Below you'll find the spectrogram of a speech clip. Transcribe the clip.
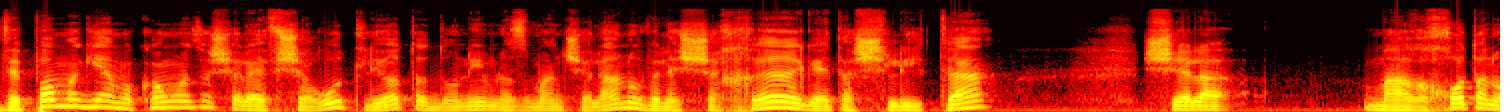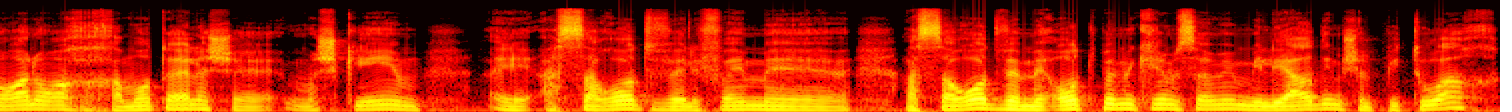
ופה מגיע המקום הזה של האפשרות להיות אדונים לזמן שלנו ולשחרר רגע את השליטה של המערכות הנורא נורא חכמות האלה שמשקיעים אה, עשרות ולפעמים אה, עשרות ומאות במקרים מסוימים מיליארדים של פיתוח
